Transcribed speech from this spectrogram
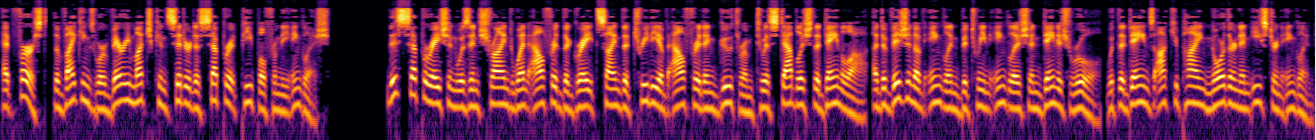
At first, the Vikings were very much considered a separate people from the English. This separation was enshrined when Alfred the Great signed the Treaty of Alfred and Guthrum to establish the Danelaw, a division of England between English and Danish rule, with the Danes occupying northern and eastern England.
